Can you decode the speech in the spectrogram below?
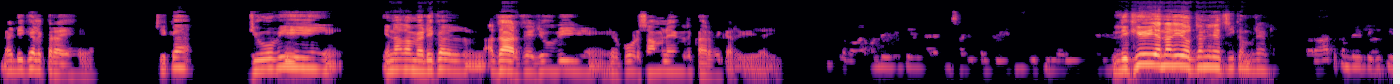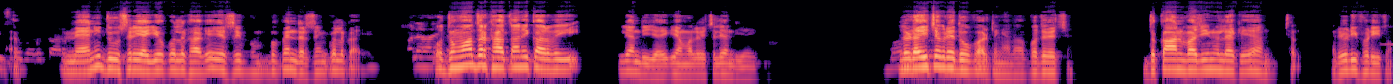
ਮੈਡੀਕਲ ਕਰਾਏ ਹੋਏ ਆ। ਠੀਕ ਆ ਜੋ ਵੀ ਇਹਨਾਂ ਦਾ ਮੈਡੀਕਲ ਆਧਾਰ ਤੇ ਜੋ ਵੀ ਰਿਪੋਰਟ ਸਾਹਮਣੇ ਆਏਗੀ ਉਹ ਕਾਰਵਾਈ ਕਰ ਰਹੀ ਹੈ ਜੀ। ਲਿਖੀ ਹੋਈ ਇਹਨਾਂ ਦੀ ਉਦੋਂ ਦੀ ਲਿਖੀ ਕੰਪਲੇਂਟ ਰਾਤ ਕੰਪਲੀਟ ਲਿਖੀ ਇਸ ਤੋਂ ਬਾਅਦ। ਮੈਂ ਨਹੀਂ ਦੂਸਰੇ ਆਈਓ ਕੋ ਲਿਖਾ ਕੇ ਇਸੇ ਭੁਪਿੰਦਰ ਸਿੰਘ ਕੋ ਲਿਖਾਏ। ਉਹ ਦੋਵਾਂ ਦਰਖਾਸਤਾਂ ਦੀ ਕਾਰਵਾਈ ਲਿਆਂਦੀ ਜਾਏਗੀ ਅਮਲ ਵਿੱਚ ਲਿਆਂਦੀ ਜਾਏਗੀ। ਲੜਾਈ ਝਗੜੇ ਦੋ ਪਾਰਟੀਆਂ ਦਾ ਆਪਸ ਦੇ ਵਿੱਚ ਦੁਕਾਨਬਾਜੀ ਨੂੰ ਲੈ ਕੇ ਰੇਹੜੀ ਫੜੀ ਤੋਂ।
